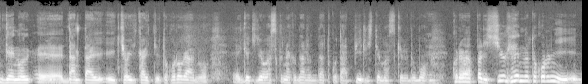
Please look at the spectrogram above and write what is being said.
芸能、えー、団体協議会っていうところがあの劇場が少なくなるんだってことをアピールしてますけれどもこれはやっぱり周辺のところに、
